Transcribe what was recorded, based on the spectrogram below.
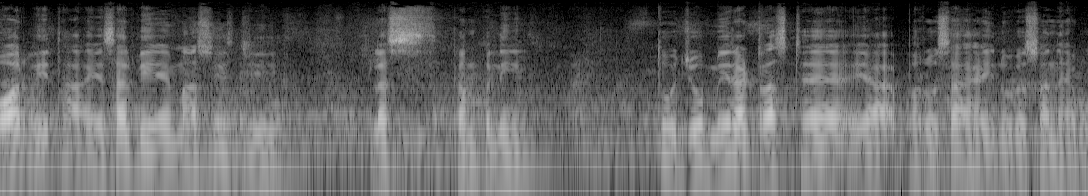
और भी था S R B M Ashish ji plus company तो जो मेरा ट्रस्ट है या भरोसा है इनोवेशन है वो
